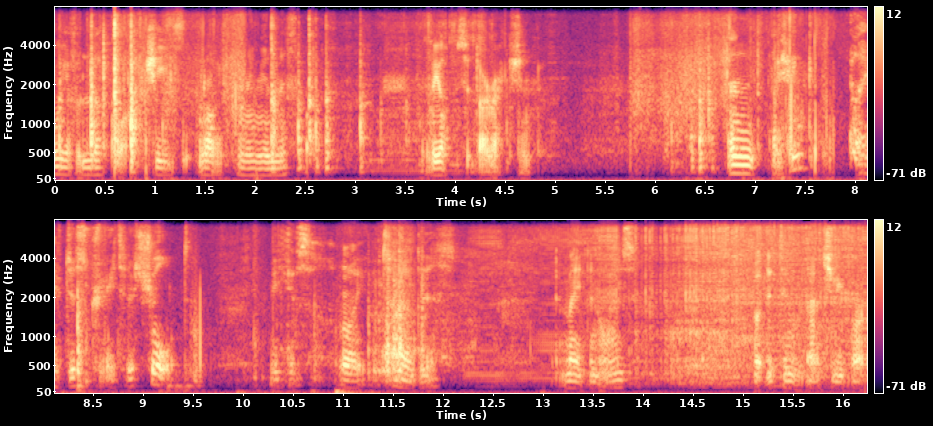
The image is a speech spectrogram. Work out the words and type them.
if we have a look what she's right running in this way, the opposite direction. And I think I've just created a short because I turned this it made the noise but it didn't actually run.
